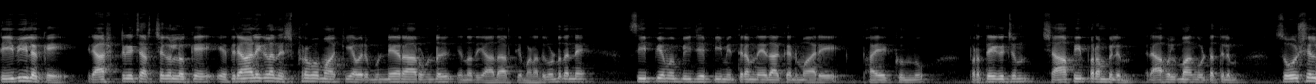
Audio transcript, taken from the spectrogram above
ടി വിയിലൊക്കെ രാഷ്ട്രീയ ചർച്ചകളിലൊക്കെ എതിരാളികളെ നിഷ്പ്രഭമാക്കി അവർ മുന്നേറാറുണ്ട് എന്നത് യാഥാർത്ഥ്യമാണ്. അതുകൊണ്ട് തന്നെ സി പി എമ്മും ബി ജെ പിയും ഇത്തരം നേതാക്കന്മാരെ ഭയക്കുന്നു. പ്രത്യേകിച്ചും ഷാഫി പറമ്പിലും രാഹുൽ മാങ്കൂട്ടത്തിലും സോഷ്യൽ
